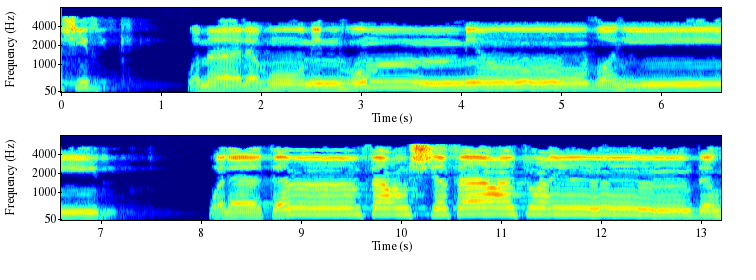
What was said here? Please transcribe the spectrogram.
شرك وما له منهم من ظهير ولا تنفع الشفاعة عنده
